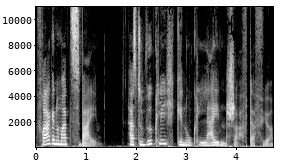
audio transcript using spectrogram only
Frage Nummer zwei. Hast du wirklich genug Leidenschaft dafür?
